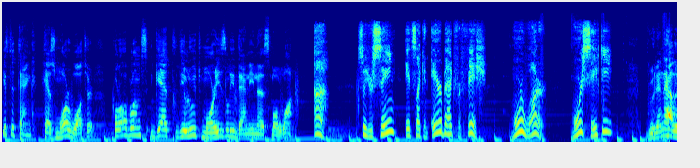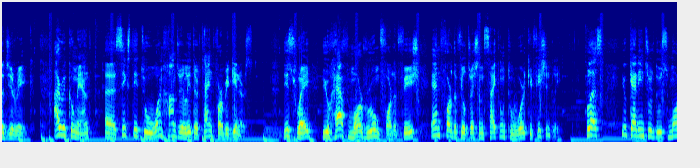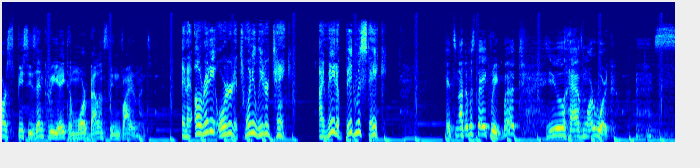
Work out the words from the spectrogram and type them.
If the tank has more water, problems get diluted more easily than in a small one. Ah, so you're saying it's like an airbag for fish? More water, more safety? Good analogy, Rick. I recommend a 60 to 100 liter tank for beginners. This way, you have more room for the fish and for the filtration cycle to work efficiently. Plus, you can introduce more species and create a more balanced environment. And I already ordered a 20 liter tank. I made a big mistake. It's not a mistake, Rick, but you'll have more work.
